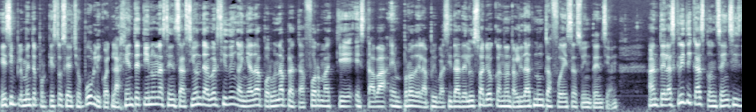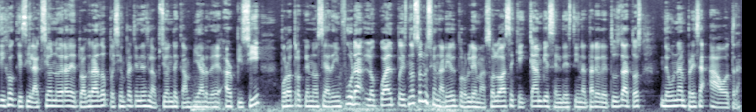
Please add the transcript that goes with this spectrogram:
es simplemente porque esto se ha hecho público. La gente tiene una sensación de haber sido engañada por una plataforma que estaba en pro de la privacidad del usuario cuando en realidad nunca fue esa su intención. Ante las críticas, Consensus dijo que si la acción no era de tu agrado, pues siempre tienes la opción de cambiar de RPC por otro que no sea de Infura, lo cual pues no solucionaría el problema, solo hace que cambies el destinatario de tus datos de una empresa a otra.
